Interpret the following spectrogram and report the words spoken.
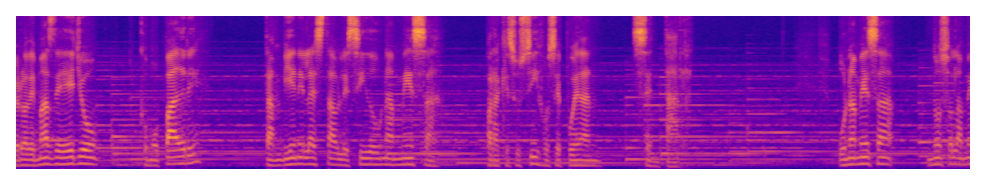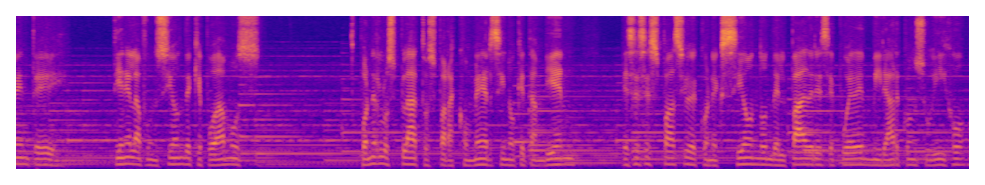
Pero además de ello, como padre, también Él ha establecido una mesa para que sus hijos se puedan sentar. Una mesa no solamente tiene la función de que podamos poner los platos para comer, sino que también es ese espacio de conexión donde el padre se puede mirar con su hijo,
